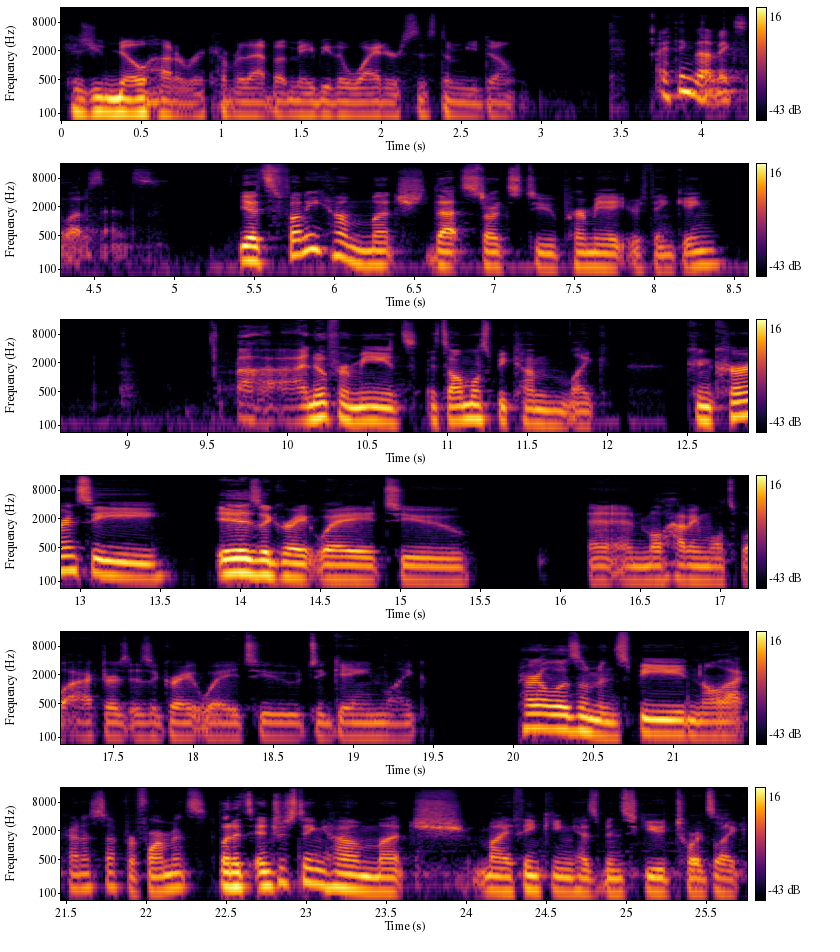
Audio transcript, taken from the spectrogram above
because you know how to recover that but maybe the wider system you don't I think that makes a lot of sense. Yeah, it's funny how much that starts to permeate your thinking. Uh, I know for me, it's it's almost become like concurrency is a great way to, and, and having multiple actors is a great way to to gain like parallelism and speed and all that kind of stuff, performance. But it's interesting how much my thinking has been skewed towards like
